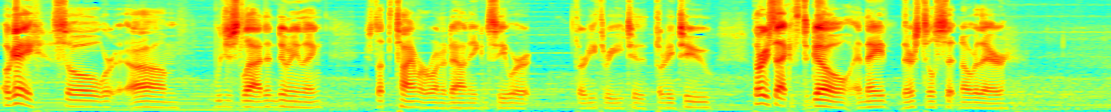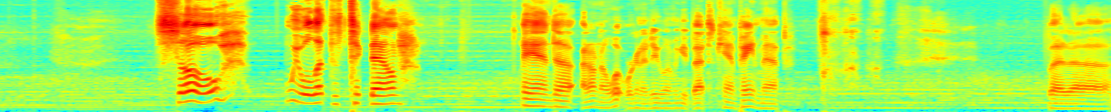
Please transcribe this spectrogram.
Okay, so we're um, we just let I didn't do anything. Just let the timer run it down. You can see we're at 33 to 32, 30 seconds to go, and they they're still sitting over there. So we will let this tick down, and uh, I don't know what we're gonna do when we get back to campaign map. but uh,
